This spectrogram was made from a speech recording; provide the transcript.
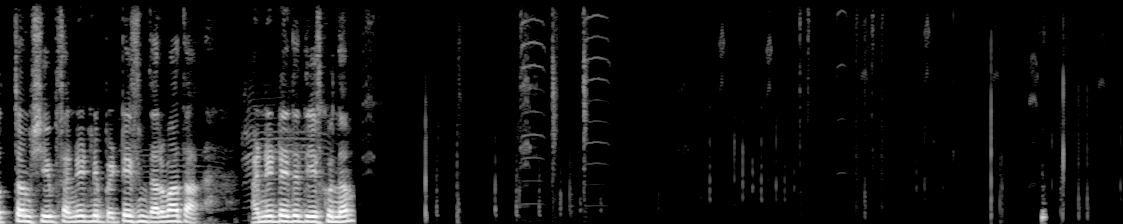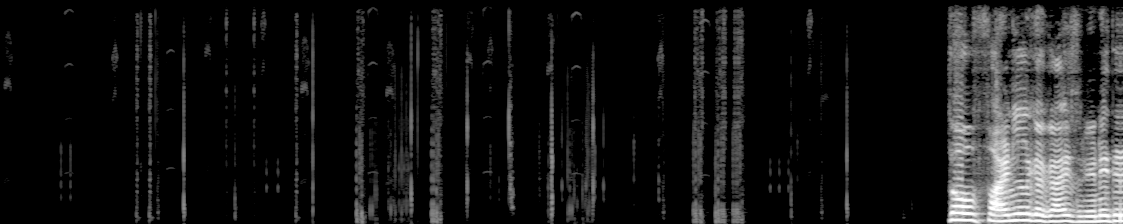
మొత్తం షీప్స్ అన్నిటిని పెట్టేసిన తర్వాత అన్నిటిని అయితే తీసుకుందాం. సో ఫైనల్గా గాయస్ నేనైతే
